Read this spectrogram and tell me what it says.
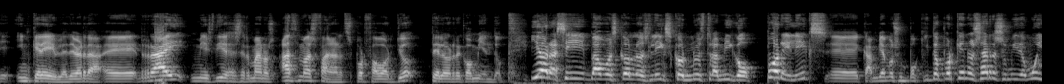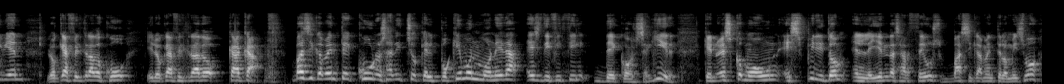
eh, increíble, de verdad. Eh, Rai, mis 10 hermanos, haz más fanarts, por favor, yo te lo recomiendo. Y ahora sí, vamos con los leaks con nuestro amigo Porilix. Eh, cambiamos un poquito porque nos ha resumido muy bien lo que ha filtrado Q y lo que ha filtrado Kaka. Básicamente, Q nos ha dicho que el Pokémon moneda es difícil de conseguir, que no es como un Spiritomb en Leyendas Arceus, básicamente lo mismo.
